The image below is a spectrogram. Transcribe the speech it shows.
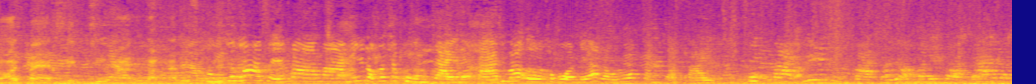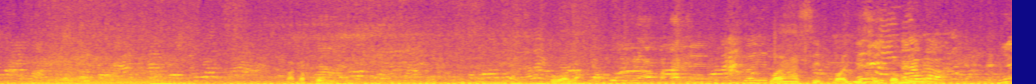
ร้อยแปดสิบที่อานุวัฒน์อดีตเจ้าว่าเสมามานี่เราก็จะภูมิใจนะคะ ที่ว่าเออขบวนเนี้ยเราร่วมกันจัดไปสิบบาทยี่สิบบาทก็หย่อนมาในกล่องได้นะคะ ปลากระพง ตัวละร้อยห้าสิบร้อยยี่สิบก็มีนี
